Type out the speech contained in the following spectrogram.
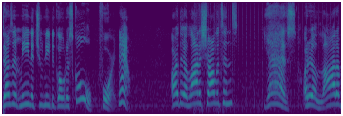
doesn't mean that you need to go to school for it. Now, are there a lot of charlatans? Yes. Are there a lot of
